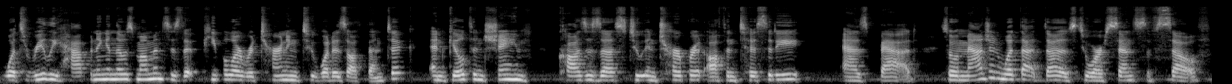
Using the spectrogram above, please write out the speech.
What's really happening in those moments is that people are returning to what is authentic, and guilt and shame causes us to interpret authenticity as bad. So imagine what that does to our sense of self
